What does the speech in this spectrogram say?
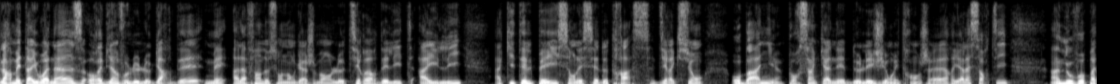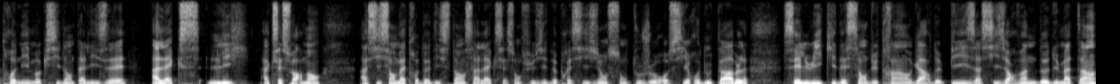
L'armée taïwanaise aurait bien voulu le garder, mais à la fin de son engagement, le tireur d'élite Ai Li a quitté le pays sans laisser de traces. Direction au bagne pour cinq années de légion étrangère et à la sortie, un nouveau patronyme occidentalisé, Alex Lee. Accessoirement, à 600 mètres de distance, Alex et son fusil de précision sont toujours aussi redoutables. C'est lui qui descend du train en gare de Pise à 6h22 du matin.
